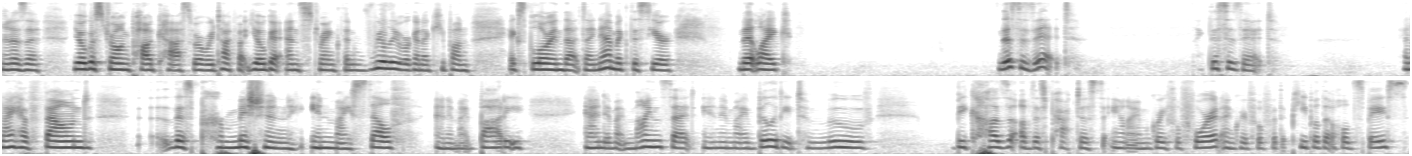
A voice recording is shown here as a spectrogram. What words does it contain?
And as a Yoga Strong podcast where we talk about yoga and strength, and really we're going to keep on exploring that dynamic this year, that like, this is it. Like, this is it. And I have found this permission in myself and in my body and in my mindset and in my ability to move because of this practice. And I'm grateful for it. I'm grateful for the people that hold space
